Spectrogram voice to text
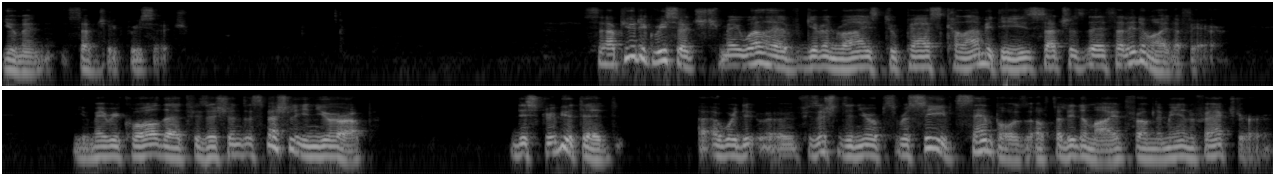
human subject research. Therapeutic research may well have given rise to past calamities such as the thalidomide affair. You may recall that physicians, especially in Europe, distributed uh, where the, uh, physicians in Europe received samples of thalidomide from the manufacturer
